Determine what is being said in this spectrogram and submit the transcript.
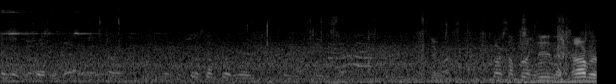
Of course, I'm putting it in the cover.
